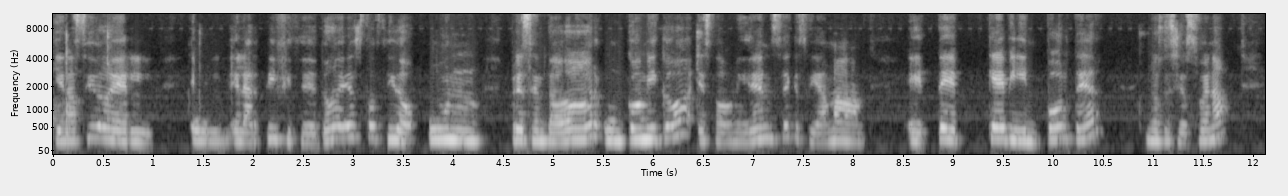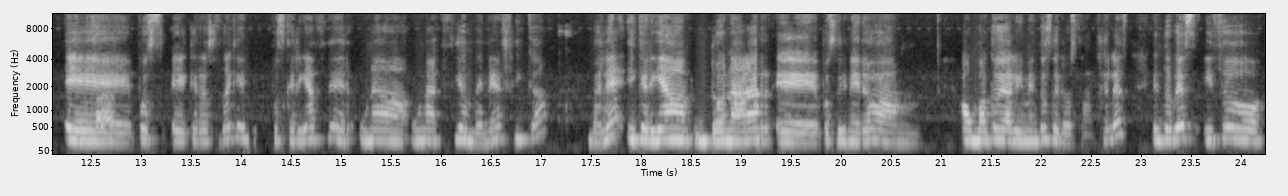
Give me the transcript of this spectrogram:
quien ha sido el, el, artífice de todo esto ha sido un, presentador, un cómico estadounidense que se llama eh. Kevin Porter, no sé si os suena, eh, pues eh, que resulta que pues, quería hacer una, una, acción benéfica, ¿vale? Y quería donar pues dinero a, a, un banco de alimentos de Los Ángeles. Entonces hizo,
